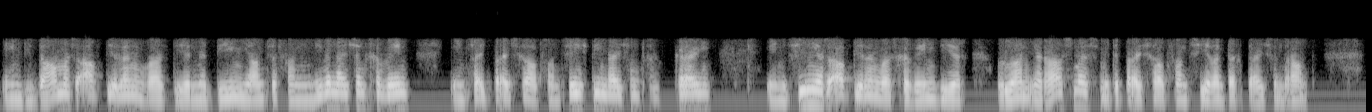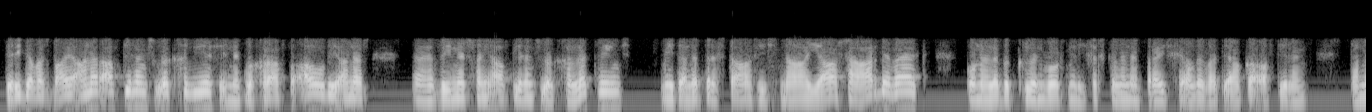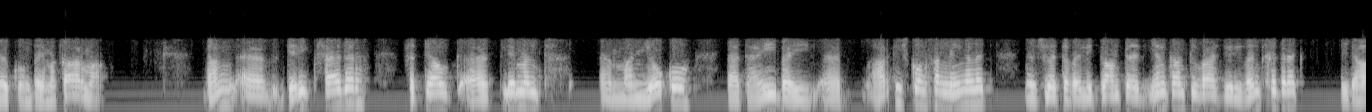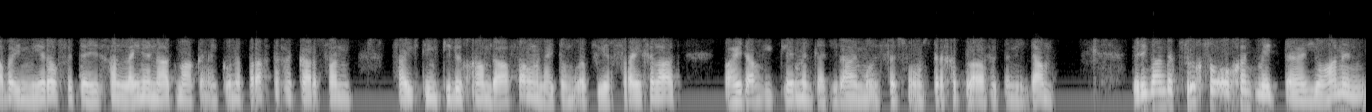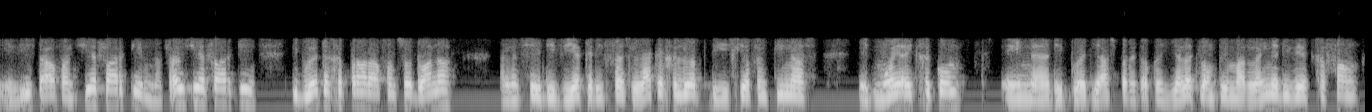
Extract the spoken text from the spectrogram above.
en die dames afdeling was deur Nadine Jansen van Nieuwenhuizen gewen en sy het prysgeld van R16000 gekry en die seniors afdeling was gewen deur Roan Erasmus met 'n prysgeld van R70000. Dit was baie ander afdelings ook gewees en ek wil graag vir al die ander uh, wenners van die afdelings ook gelukwens met hulle prestasies na jaar se harde werk kon hulle bekroon word met die verskillende prysgelde wat elke afdeling dan nou kon bymekaar maak. Dan eh uh, Dirk verder vertel uh, Clement uh, Manjoko dat hy by uh, harties kon gaan hengel het. Nou so terwyl die plante aan een kant toe was deur die wind gedruk het daar by Meerhof het hy gaan lyne nat maak en hy kon 'n pragtige kar van 15 kg daar vang en hy het hom ook weer vrygelaat. Baie dankie Clement dat jy daai mooi vis vir ons teruggeplaas het in die dam Dit is want ek vroeg vanoggend met uh, Johan en Elise daar van Seevarkie en mevrou Seevarkie die bote gepraat daar van Sodwana. Hulle sê die week het die vis lekker geloop, die Geofantinas het mooi uitgekom en uh, die boot Jasper het ook 'n hele klompie marline die week gevang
